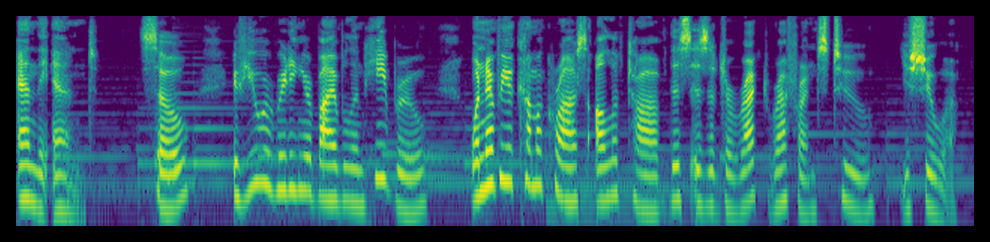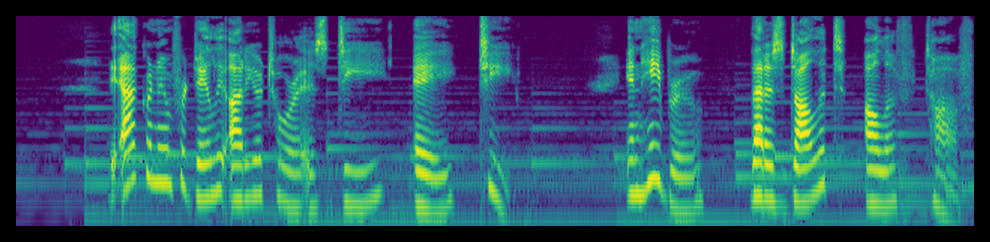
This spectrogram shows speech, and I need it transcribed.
and the end. So, if you were reading your Bible in Hebrew, whenever you come across Aleph Tav, this is a direct reference to Yeshua. The acronym for Daily Audio Torah is DAT. In Hebrew, that is Dalet Aleph Tav.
